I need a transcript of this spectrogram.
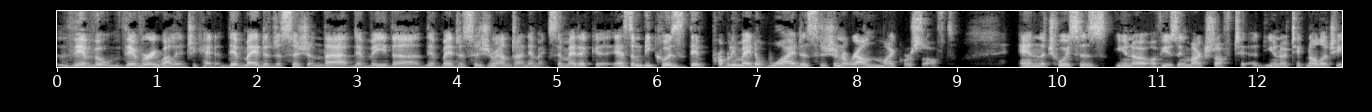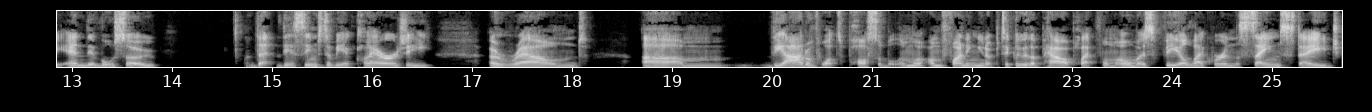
they're they're very well educated. They've made a decision. That they've either they've made a decision around Dynamics. They made a as in because they've probably made a wide decision around Microsoft and the choices you know of using Microsoft you know technology. And they've also that there seems to be a clarity around um, the art of what's possible. And I'm finding, you know, particularly with a power platform, I almost feel like we're in the same stage,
